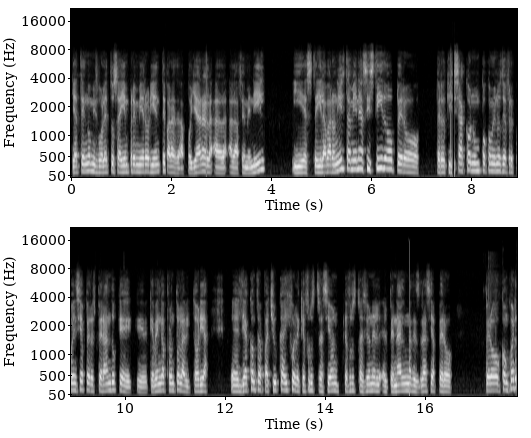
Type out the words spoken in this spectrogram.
ya tengo mis boletos ahí en Premier Oriente para apoyar a la, femenil. Y, este, y la varonil también he asistido, pero pero quizá con un poco menos de frecuencia, pero esperando que, venga pronto la victoria. El día contra Pachuca, híjole, qué frustración, qué frustración el, penal, una desgracia, pero, pero concuerdo.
